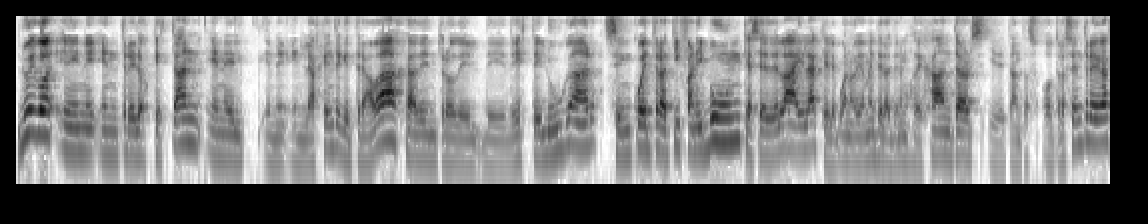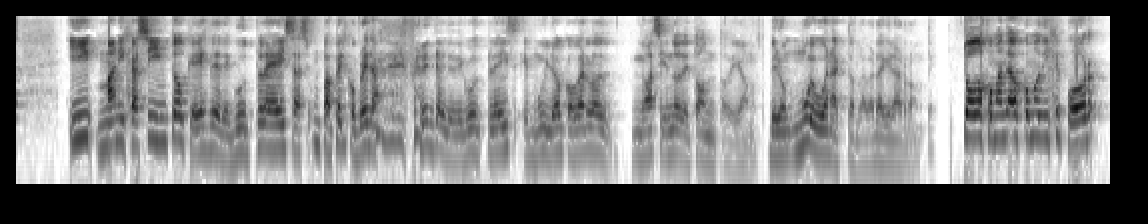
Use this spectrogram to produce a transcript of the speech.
Luego, entre los que están en, la gente que trabaja dentro de, este lugar, se encuentra Tiffany Boone, que hace de Laila, que bueno, obviamente la tenemos de Hunters y de tantas otras entregas. Y Manny Jacinto, que es de The Good Place, hace un papel completamente diferente al de The Good Place. Es muy loco verlo no haciendo de tonto, digamos. Pero muy buen actor, la verdad que la rompe. Todos comandados, como dije, por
